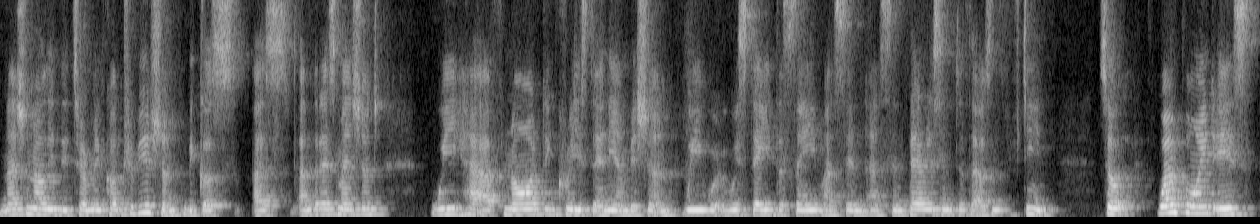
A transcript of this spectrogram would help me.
nationally determined contribution because as Andres mentioned we have not increased any ambition. We were, we stayed the same as in as in Paris in 2015. So one point is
